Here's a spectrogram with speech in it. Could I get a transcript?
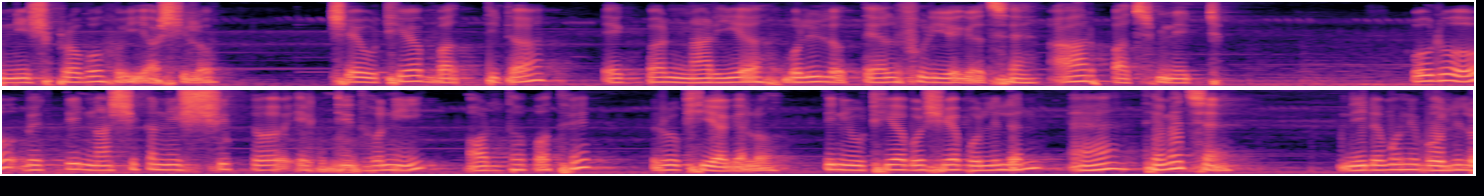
নিষ্প্রভ হইয়া আসিল। সে উঠিয়া বাতিটা একবার নাড়িয়া বলিল, তেল ফুরিয়ে গেছে, আর পাঁচ মিনিট। পৌর ব্যক্তির নাসিকা নিশ্চিত একটি ধ্বনি অর্ধপথে রুখিয়া গেল। তিনি উঠিয়া বসিয়া বলিলেন হ্যাঁ থেমেছে? নীলমণি বলিল,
